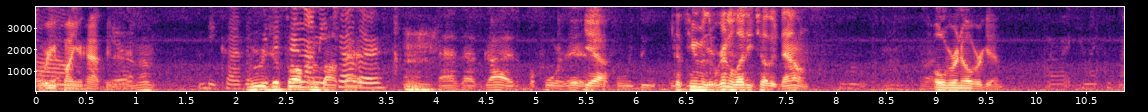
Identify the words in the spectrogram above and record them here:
Where you find Um, your happiness. Amen. Because We if were we, just depend on each other, As as guys before this. Yeah. Before we do. Because humans, we're gonna let each other down over and over again. all right, can I keep my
